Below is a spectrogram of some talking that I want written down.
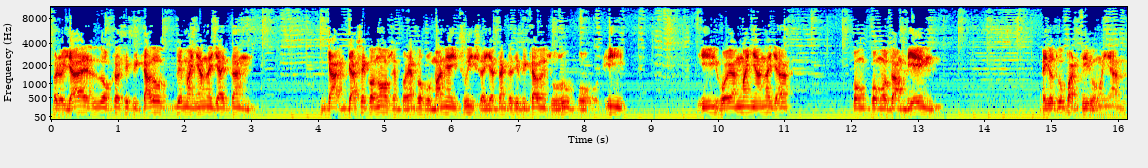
pero ya los clasificados de mañana ya están, ya, ya se conocen, por ejemplo, Rumania y Suiza ya están clasificados en su grupo y, y juegan mañana ya con, como también hay otro partido mañana.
